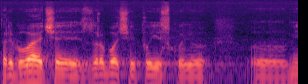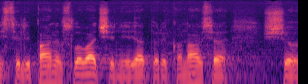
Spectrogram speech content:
Перебуваючи з робочою поїздкою в місті Ліпани в Словаччині, я переконався, що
